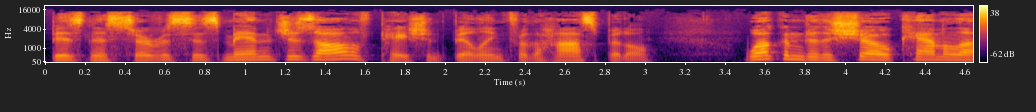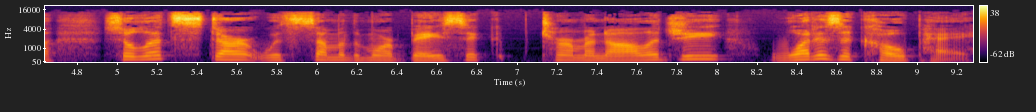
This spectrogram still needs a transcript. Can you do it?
Business services manages all of patient billing for the hospital. Welcome to the show, Kamala. So let's start with some of the more basic terminology. What is a copay?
